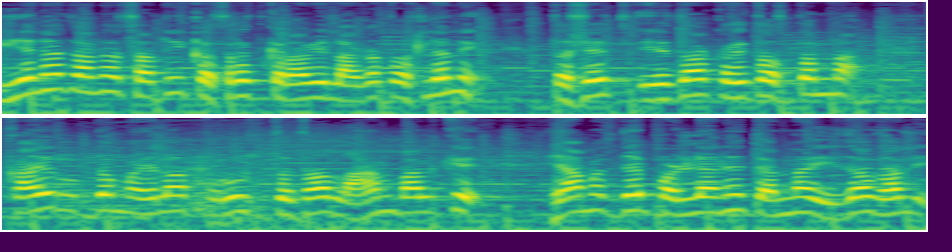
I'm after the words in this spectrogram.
येण्या जाण्यासाठी कसरत करावी लागत असल्याने तसेच ये जा करीत असताना काही वृद्ध महिला पुरुष तथा लहान बालके ह्यामध्ये पडल्याने त्यांना इजा झाली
